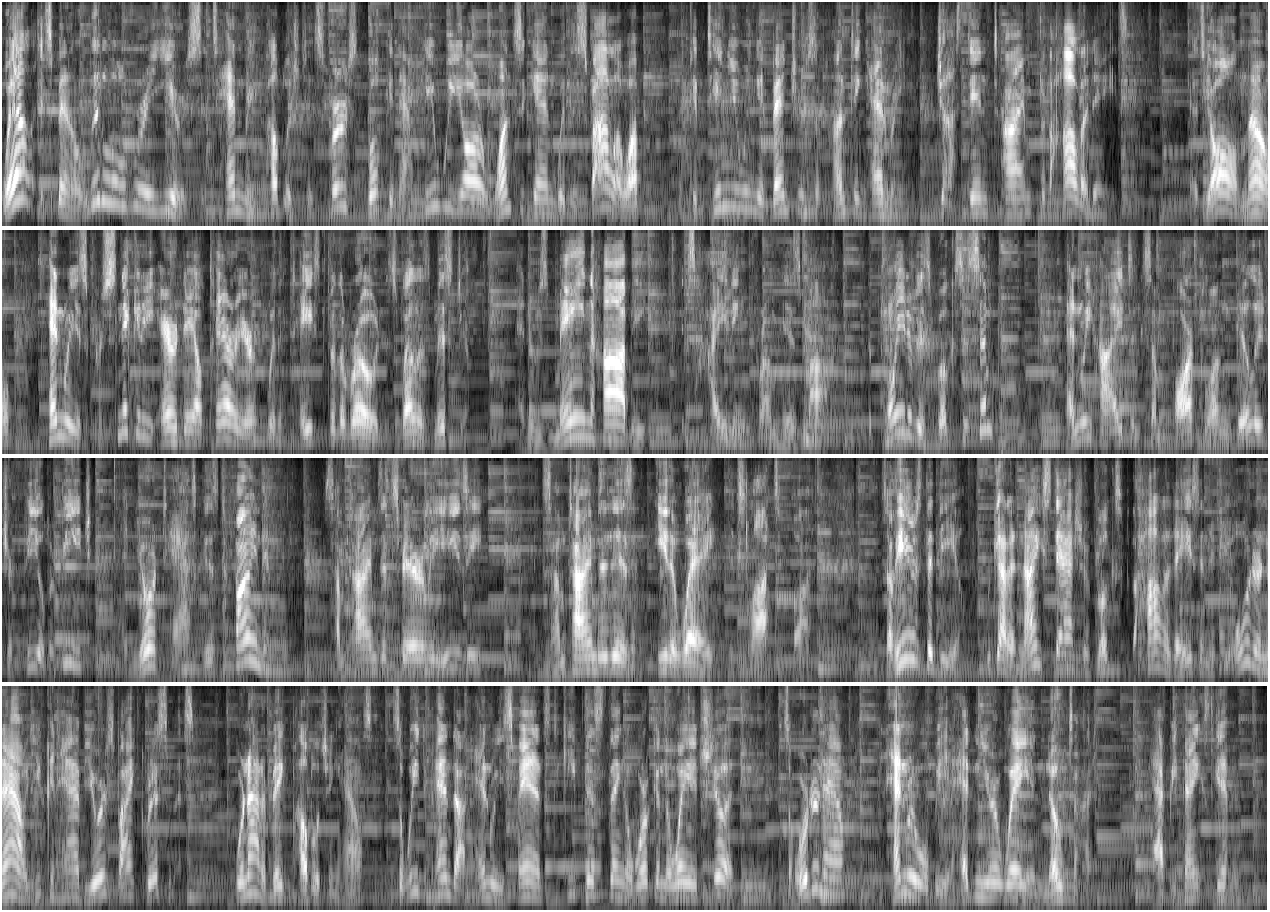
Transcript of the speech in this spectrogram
Well, it's been a little over a year since Henry published his first book, and now here we are once again with his follow up, The Continuing Adventures of Hunting Henry, just in time for the holidays. As you all know, Henry is a persnickety Airedale Terrier with a taste for the road as well as mischief, and whose main hobby is hiding from his mom. The point of his books is simple Henry hides in some far flung village or field or beach, and your task is to find him. Sometimes it's fairly easy, and sometimes it isn't. Either way, it's lots of fun. So here's the deal we got a nice stash of books for the holidays, and if you order now, you can have yours by Christmas. We're not a big publishing house, so we depend on Henry's fans to keep this thing a working the way it should. So order now, and Henry will be heading your way in no time. Happy Thanksgiving.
